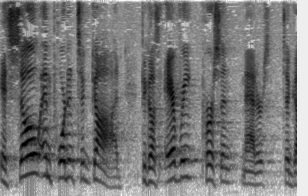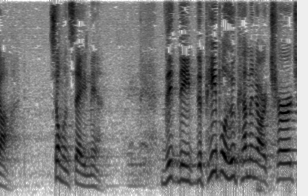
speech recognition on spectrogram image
It's so important to God because every person matters to God. Someone say amen. The, the, the people who come into our church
